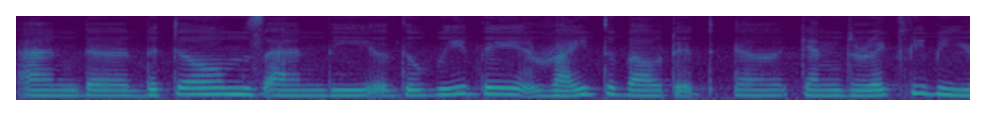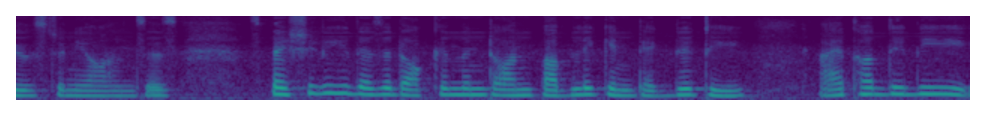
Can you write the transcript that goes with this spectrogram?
And uh, the terms and the the way they write about it uh, can directly be used in your answers. Especially there's a document on public integrity. I thought that the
